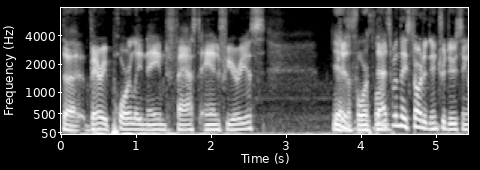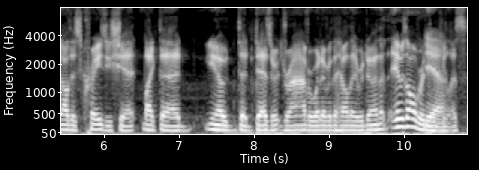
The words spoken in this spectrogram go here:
the very poorly named Fast and Furious? Yeah, the fourth one. That's when they started introducing all this crazy shit, like the you know the Desert Drive or whatever the hell they were doing. It was all ridiculous.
